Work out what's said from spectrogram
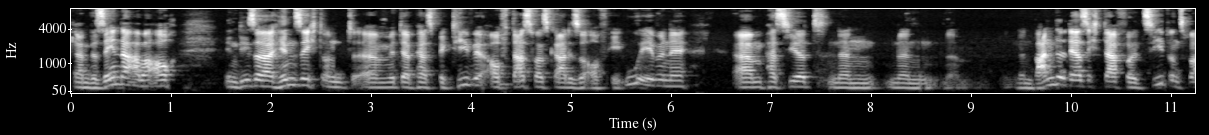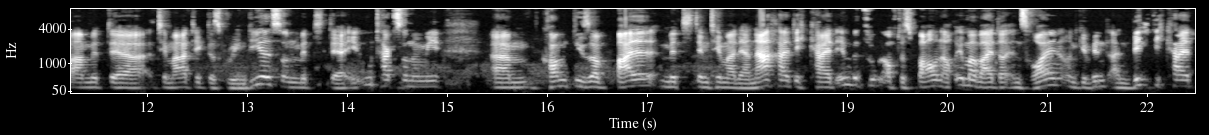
Ähm, wir sehen da aber auch in dieser Hinsicht und äh, mit der Perspektive auf das, was gerade so auf EU-Ebene ähm, passiert, einen, einen einen Wandel, der sich da vollzieht, und zwar mit der Thematik des Green Deals und mit der EU-Taxonomie. Ähm, kommt dieser Ball mit dem Thema der Nachhaltigkeit in Bezug auf das Bauen auch immer weiter ins Rollen und gewinnt an Wichtigkeit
